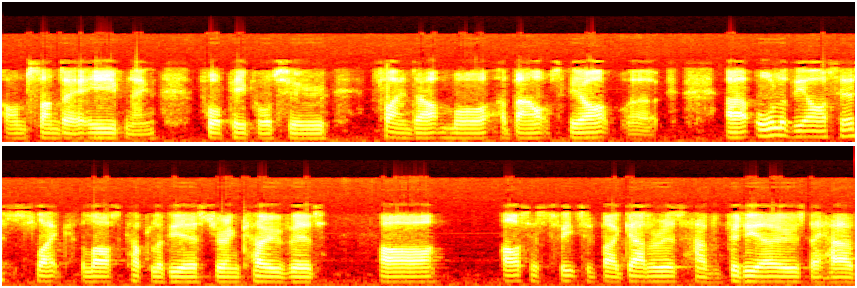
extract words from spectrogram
on Sunday evening for people to find out more about the artwork. Uh, all of the artists, like the last couple of years during COVID, are artists featured by galleries, have videos, they have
